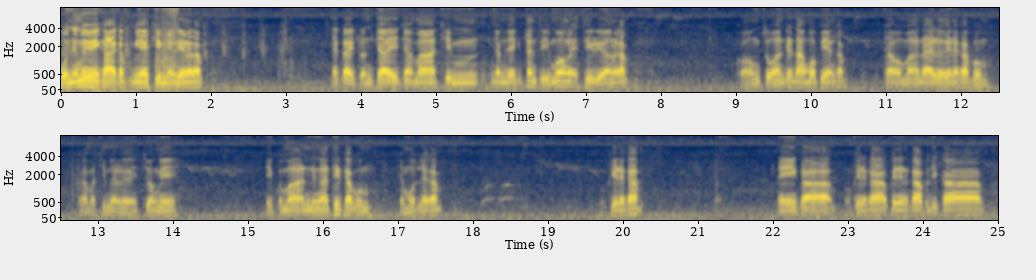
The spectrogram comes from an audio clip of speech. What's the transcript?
ผลยังไม่มีขายครับ มีให้ชิมอย่างเดียวนะครับถ้าใครสนใจจะมาชิมลำไยกินตันสีม่วงและสีเหลืองนะครับ ของสวนที่ดังพอเพียงครับ เข้ามาได้เลยนะครับผมเข้ามาชิมได้เลยช่วงนี้ อีกประมาณหนึ่งอาทิตย์ครับผมจะหมดแล้วครับ โอเคนะครับนี่ครับโอเคนะครับโอเคนะครับสวัสดีครับ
